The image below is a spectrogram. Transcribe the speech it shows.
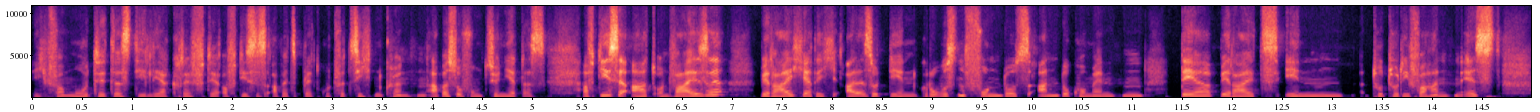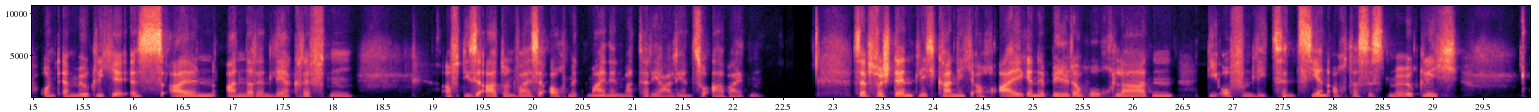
ich vermute, dass die Lehrkräfte auf dieses Arbeitsblatt gut verzichten könnten, aber so funktioniert das. Auf diese Art und Weise bereichere ich also den großen Fundus an Dokumenten, der bereits in Tutori vorhanden ist und ermögliche es allen anderen Lehrkräften, auf diese Art und Weise auch mit meinen Materialien zu arbeiten. Selbstverständlich kann ich auch eigene Bilder hochladen, die offen lizenzieren, auch das ist möglich.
